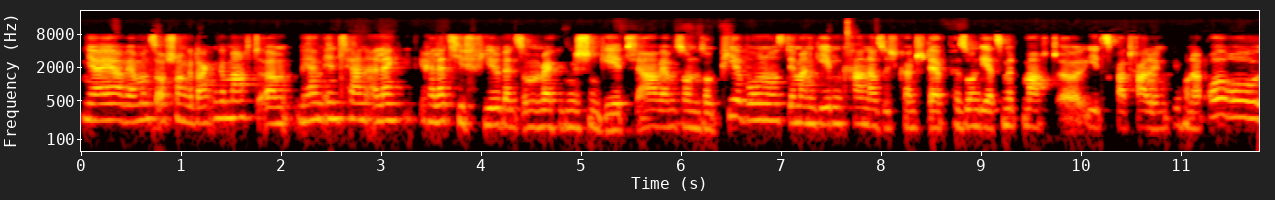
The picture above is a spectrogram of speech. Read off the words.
ja, ja, wir haben uns auch schon Gedanken gemacht. Ähm, wir haben intern allein relativ viel, wenn es um Recognition geht. Ja, wir haben so einen, so einen Peer-Bonus, den man geben kann. Also ich könnte der Person, die jetzt mitmacht, äh, jedes Quartal irgendwie 100 Euro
